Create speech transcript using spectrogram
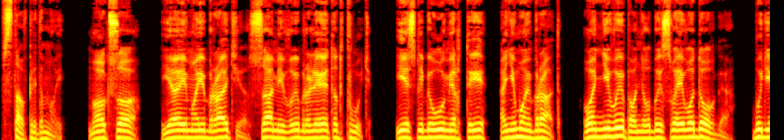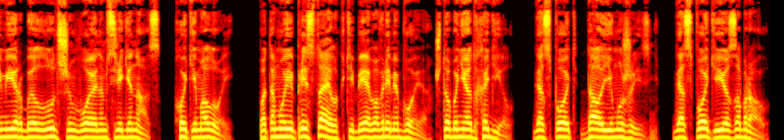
встав передо мной. «Максо, я и мои братья сами выбрали этот путь. Если бы умер ты, а не мой брат, он не выполнил бы своего долга. Будимир был лучшим воином среди нас, хоть и малой. Потому и приставил к тебе во время боя, чтобы не отходил. Господь дал ему жизнь. Господь ее забрал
